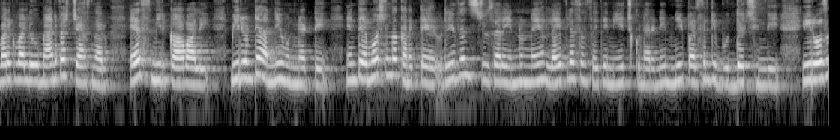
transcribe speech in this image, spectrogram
వారికి వాళ్ళు మేనిఫెస్ట్ చేస్తున్నారు. ఎస్ మీరు కావాలి. మీరుంటే అన్నీ ఉన్నట్టే. ఎంత ఎమోషనల్గా కనెక్ట్ అయ్యారు. రీజన్స్ చూసారా ఎన్ని ఉన్నాయో లైఫ్ లెసన్స్ అయితే నేర్చుకున్నారండి. మీ పర్సన్కి బుద్ధి వచ్చింది. ఈ రోజు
